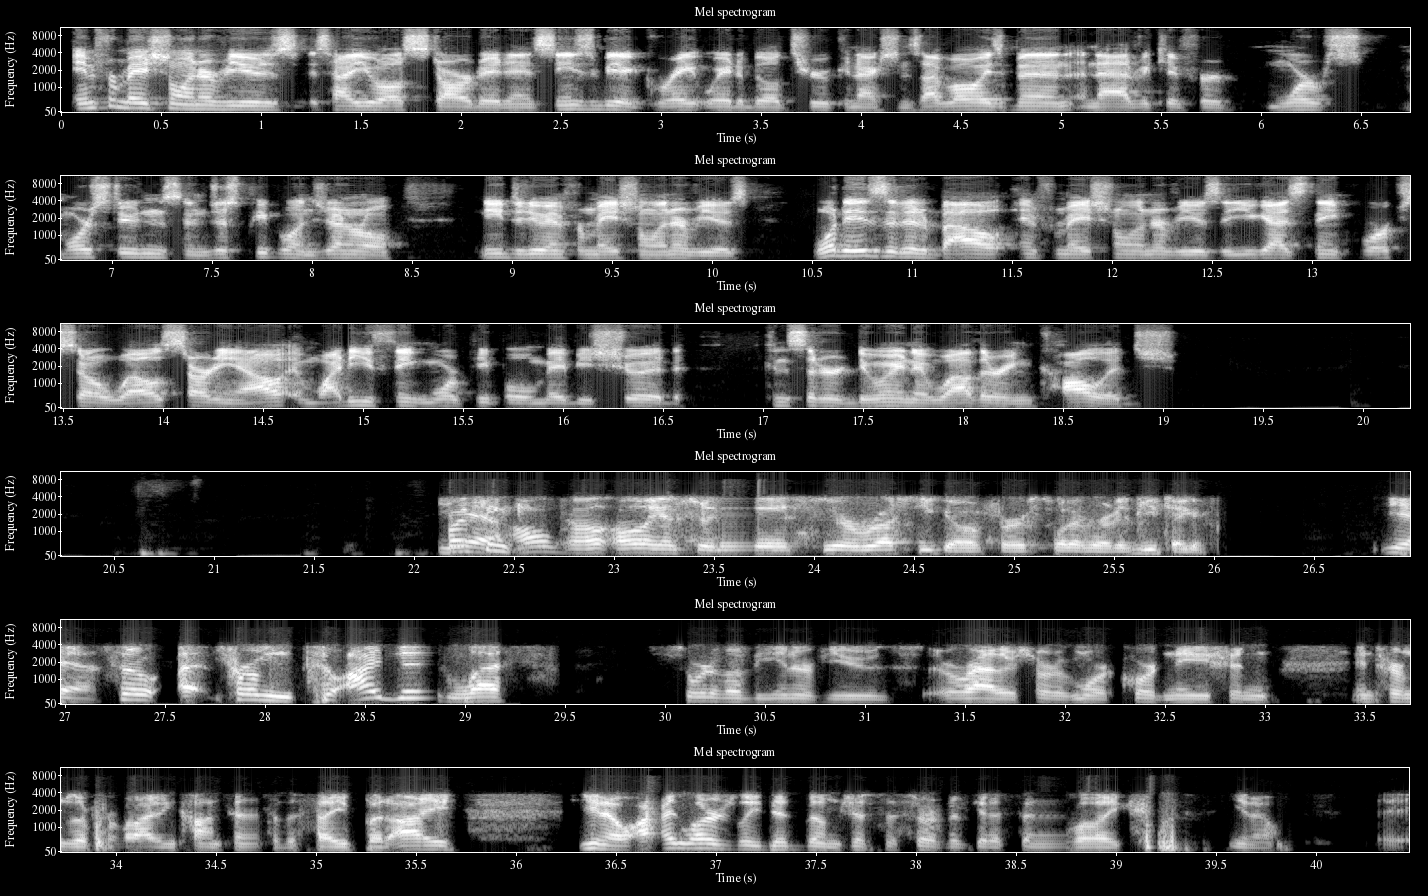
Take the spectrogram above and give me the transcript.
informational interviews is how you all started, and it seems to be a great way to build true connections. I've always been an advocate for more more students and just people in general need to do informational interviews. What is it about informational interviews that you guys think works so well starting out, and why do you think more people maybe should consider doing it while they're in college? Yeah, I think I'll, I'll, I'll answer this. You're Russ. You go first. Whatever it is, you take it. Yeah. So uh, from so I did less sort of of the interviews, or rather, sort of more coordination in terms of providing content to the site. But I, you know, I largely did them just to sort of get a sense of like, you know, eh,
